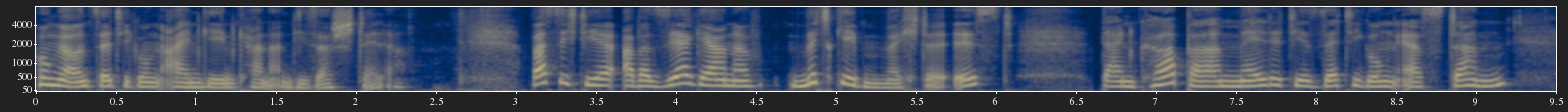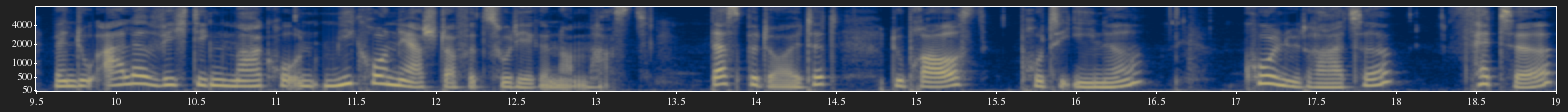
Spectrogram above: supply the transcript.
Hunger und Sättigung eingehen kann an dieser Stelle. Was ich dir aber sehr gerne mitgeben möchte, ist, Dein Körper meldet dir Sättigung erst dann, wenn du alle wichtigen Makro- und Mikronährstoffe zu dir genommen hast. Das bedeutet, du brauchst Proteine, Kohlenhydrate, Fette,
